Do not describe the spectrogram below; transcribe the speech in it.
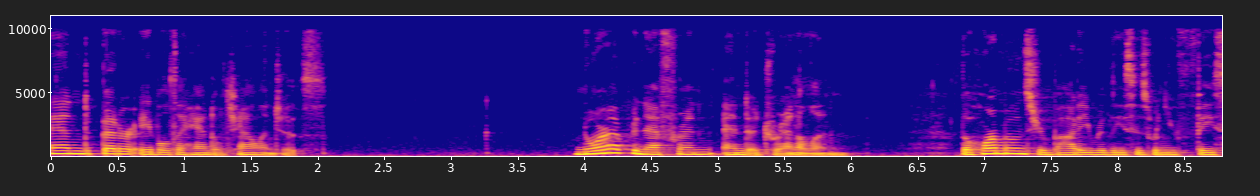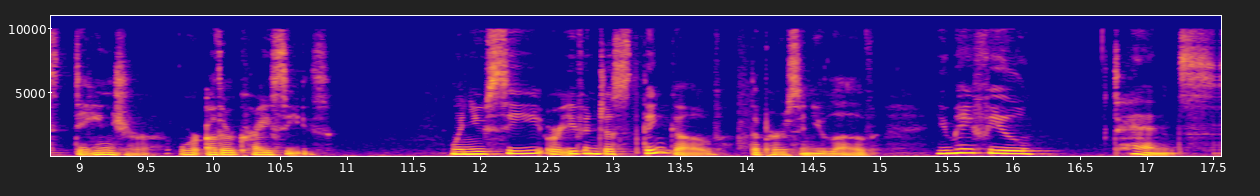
and better able to handle challenges norepinephrine and adrenaline, the hormones your body releases when you face danger or other crises. When you see or even just think of the person you love, you may feel tense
